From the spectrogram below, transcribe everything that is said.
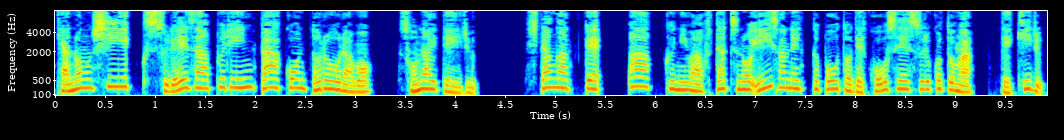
キャノン CX レーザープリンターコントローラを備えている。したがって、 PERQ には2つのイーサネットポートで構成することができる。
